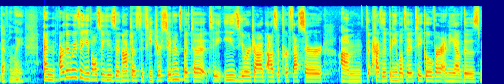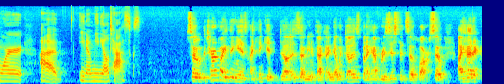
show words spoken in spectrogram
Definitely. And are there ways that you've also used it not just to teach your students, but to, to ease your job as a professor? Um, has it been able to take over any of those more, uh, you know, menial tasks? So the terrifying thing is, I think it does. I mean, in fact, I know it does, but I have resisted so far. So I had it.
